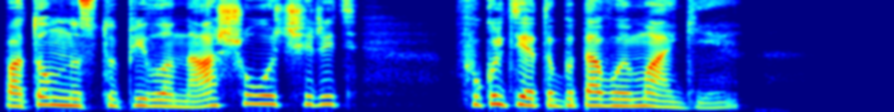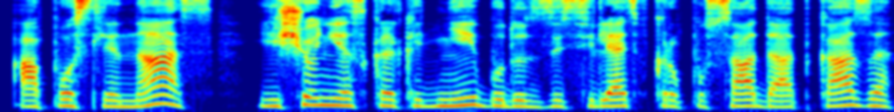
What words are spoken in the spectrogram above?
Потом наступила наша очередь, факультета бытовой магии. А после нас еще несколько дней будут заселять в корпуса до отказа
